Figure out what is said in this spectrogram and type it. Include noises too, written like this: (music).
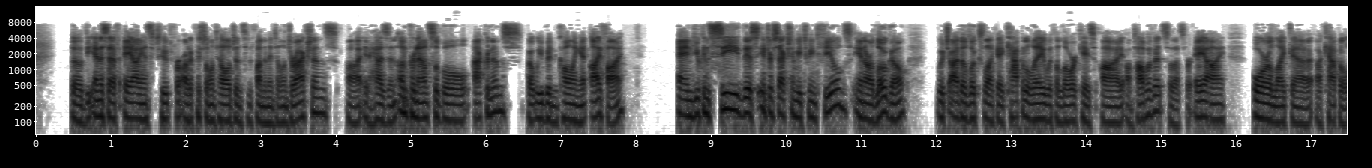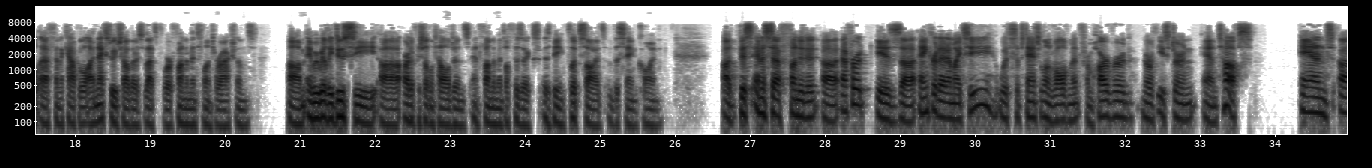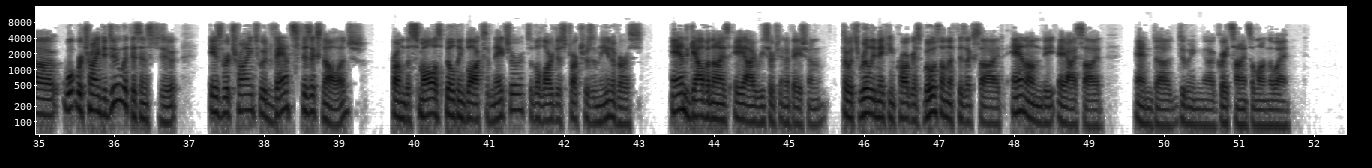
so the NSF AI Institute for Artificial Intelligence and Fundamental Interactions, uh, it has an unpronounceable acronyms, but we've been calling it IAIFI. And you can see this intersection between fields in our logo, which either looks like a capital A with a lowercase i on top of it, so that's for AI, or like a, a capital F and a capital I next to each other, so that's for fundamental interactions. Um, and we really do see uh, artificial intelligence and fundamental physics as being flip sides of the same coin. Uh, this NSF funded uh, effort is uh, anchored at MIT with substantial involvement from Harvard, Northeastern, and Tufts. And uh, what we're trying to do with this institute is we're trying to advance physics knowledge from the smallest building blocks of nature to the largest structures in the universe and galvanize AI research innovation. So it's really making progress both on the physics side and on the AI side and uh, doing uh, great science along the way.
